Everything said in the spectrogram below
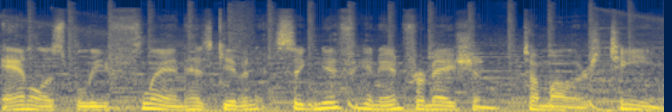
Analysts believe Flynn has given significant information to Mueller's team.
